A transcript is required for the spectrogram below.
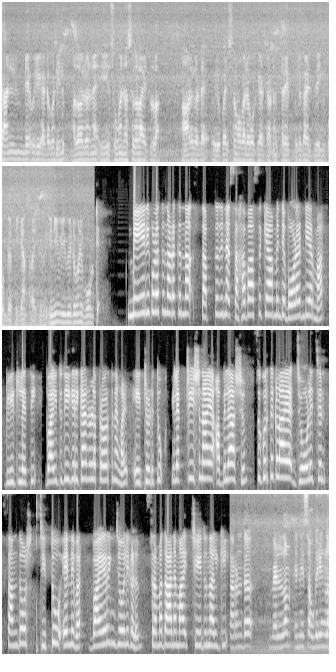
ചാനലിന്റെ ഒരു ഇടപെടലും അതുപോലെ തന്നെ ഈ സുമനസ്സുകളായിട്ടുള്ള ആളുകളുടെ ഒരു പരിശ്രമ ഫലമൊക്കെ ആയിട്ടാണ് ഇത്രയും ഒരു കാര്യത്തിലേക്ക് കൊണ്ടെത്തിക്കാൻ സാധിച്ചത്. ഇനിയും ഈ വീട് പണി പൂർത്തി മേരികുളത്ത് നടക്കുന്ന സപ്തദിന സഹവാസ ക്യാമ്പിന്റെ വോളണ്ടിയർമാർ വീട്ടിലെത്തി വൈദ്യുതീകരിക്കാനുള്ള പ്രവർത്തനങ്ങൾ ഏറ്റെടുത്തു. ഇലക്ട്രീഷ്യനായ അഭിലാഷും സുഹൃത്തുക്കളായ ജോളിച്ചൻ സന്തോഷ് ജിത്തു എന്നിവർ വയറിംഗ് ജോലികളും ശ്രമദാനമായി ചെയ്തു നൽകി. കറണ്ട് വെള്ളം എന്നീ സൗകര്യങ്ങൾ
